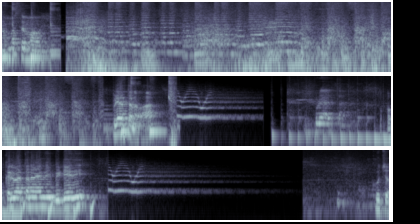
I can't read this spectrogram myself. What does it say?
నమస్తే మామయ్య. ఇప్పుడే వస్తానవా? ఇప్పుడే వస్తా ఒక్కరి వస్తానం ఏంది బిడ్డ ఏది కూర్చో.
